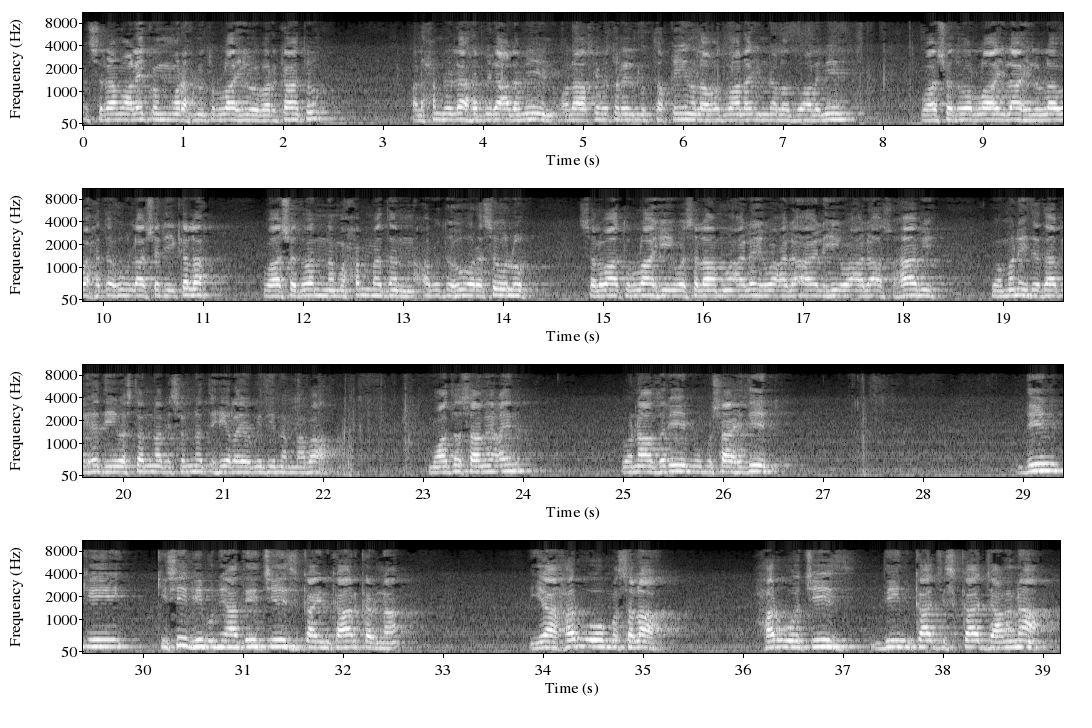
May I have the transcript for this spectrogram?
السلام علیکم ورحمۃ اللہ وبرکاتہ الحمد اللہ رب العالمین ولاقبۃ المطقین اللہ ان الظالمین واشد اللہ الہ اللہ وحدہ لا شریک اللہ واشد ان محمد ابدہ رسول صلوات اللہ وسلام علیہ وعلى آلہ وعلى اصحابہ ومن اهتدى بهديه واستنى بسنته الى يوم الدين اما بعد. معزز سامعین و ناظرین و مشاہدین دین کی کسی بھی بنیادی چیز کا انکار کرنا یا ہر وہ مسئلہ، ہر وہ چیز دین کا جس کا جاننا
